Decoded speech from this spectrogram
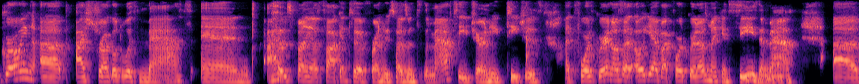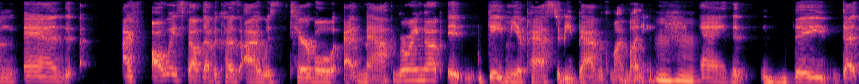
growing up, I struggled with math. And I was funny, I was talking to a friend whose husband is a math teacher and he teaches like fourth grade. And I was like, oh, yeah, by fourth grade, I was making C's in math. Um, and I always felt that because I was terrible at math growing up, it gave me a pass to be bad with my money. Mm-hmm. And they that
